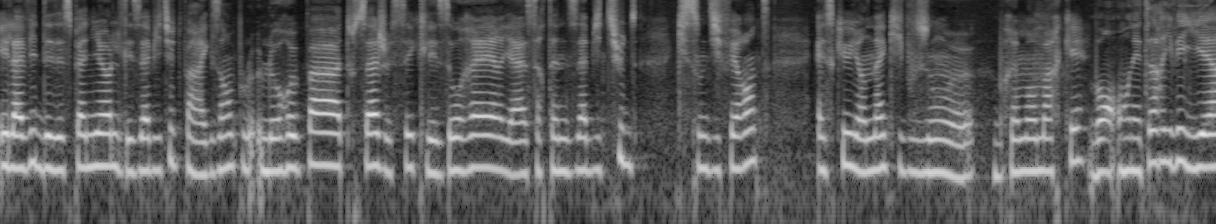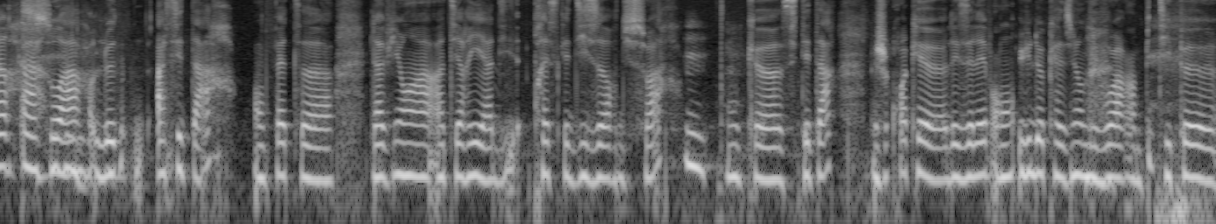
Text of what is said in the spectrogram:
et la vie des Espagnols, des habitudes par exemple, le repas, tout ça, je sais que les horaires, il y a certaines habitudes qui sont différentes. Est-ce qu'il y en a qui vous ont euh, vraiment marqué? Bon, on est arrivé hier Ah. soir le, assez tard. En fait, euh, l'avion a atterri à dix- presque 10 heures du soir. Mm. Donc, euh, c'était tard. Mais je crois que les élèves ont eu l'occasion de voir un petit peu.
